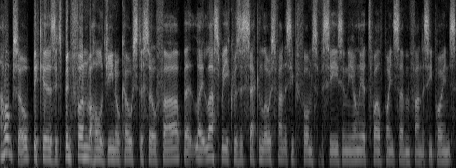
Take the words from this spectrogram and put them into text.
I hope so because it's been fun the whole Geno coaster so far. But like last week was his second lowest fantasy performance of the season. He only had twelve point seven fantasy points,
